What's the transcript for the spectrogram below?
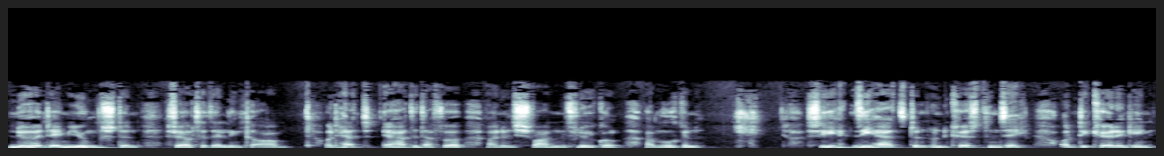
Nur dem Jüngsten fehlte der linke Arm, und er hatte dafür einen Schwanenflügel am Rücken. Sie, sie herzten und küssten sich, und die Königin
